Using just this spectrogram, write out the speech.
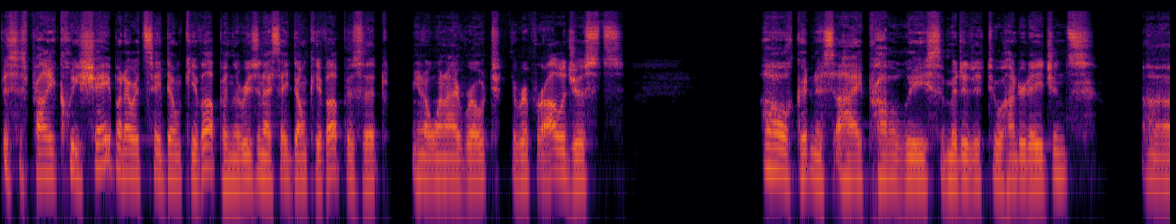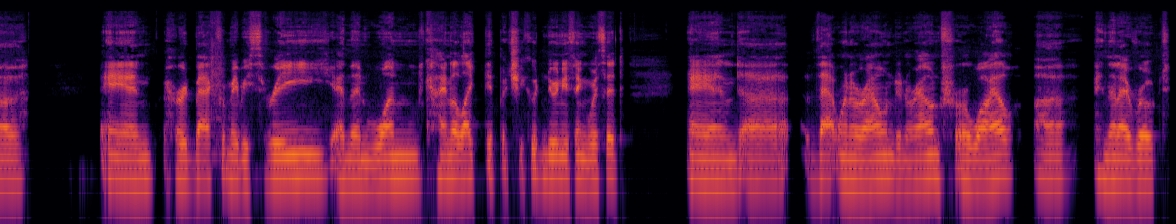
this is probably a cliche, but I would say don't give up. And the reason I say don't give up is that you know when I wrote the Ripperologists, oh goodness, I probably submitted it to 100 agents. Uh, and heard back from maybe three, and then one kind of liked it, but she couldn't do anything with it. And uh, that went around and around for a while. Uh, and then I wrote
